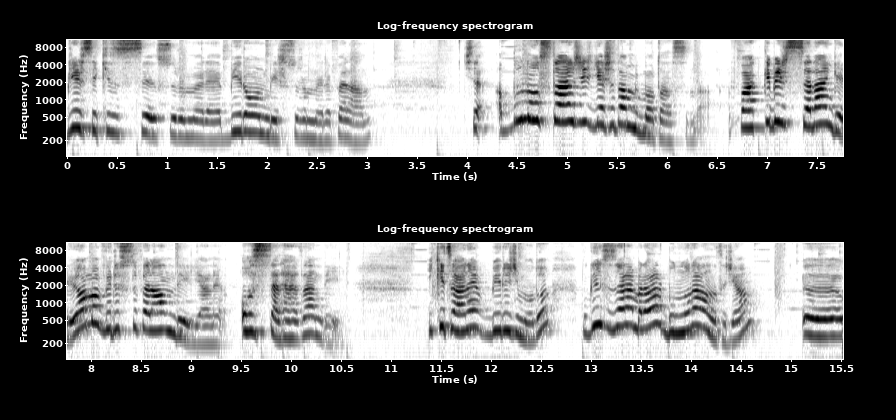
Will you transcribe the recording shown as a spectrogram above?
1.8 sürümlere, 1.11 sürümleri falan. İşte bu nostalji yaşatan bir mod aslında. Farklı bir siteden geliyor ama virüslü falan değil yani. O sitelerden değil. İki tane birici modu. Bugün sizlerle beraber bunları anlatacağım. Ee,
